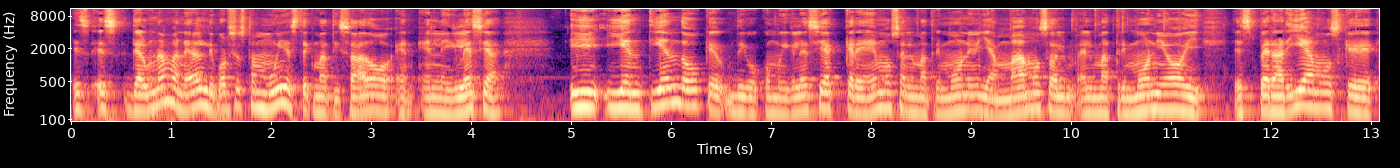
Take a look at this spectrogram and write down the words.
es, es, de alguna manera el divorcio está muy estigmatizado en, en la iglesia y, entiendo que, digo, como iglesia creemos en el matrimonio y amamos el, matrimonio y esperaríamos que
